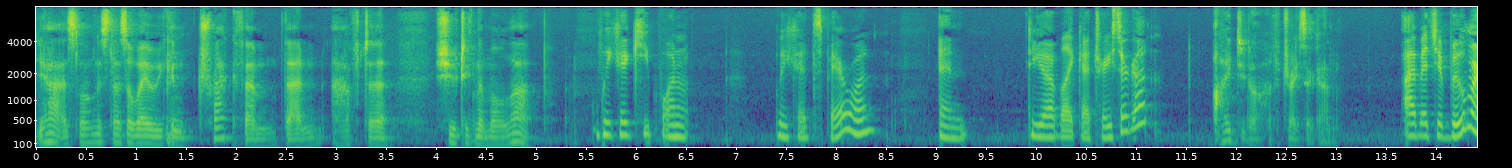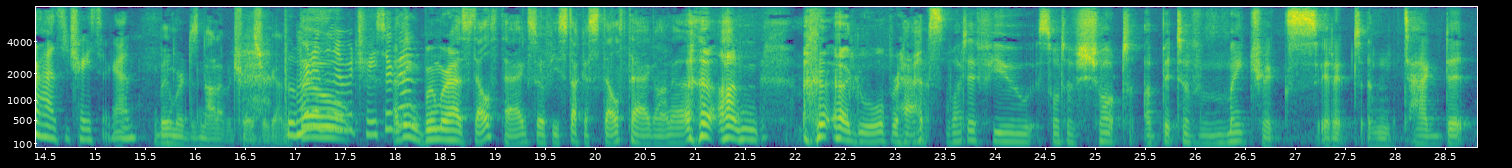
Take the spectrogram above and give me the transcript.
yeah, as long as there's a way we can track them then after shooting them all up. we could keep one. We could spare one. And do you have like a tracer gun? I do not have a tracer gun. I bet you Boomer has a tracer gun. Boomer does not have a tracer gun. Boomer doesn't have a tracer gun. I think Boomer has stealth tag, so if he stuck a stealth tag on a on a ghoul, perhaps. What if you sort of shot a bit of matrix in it and tagged it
